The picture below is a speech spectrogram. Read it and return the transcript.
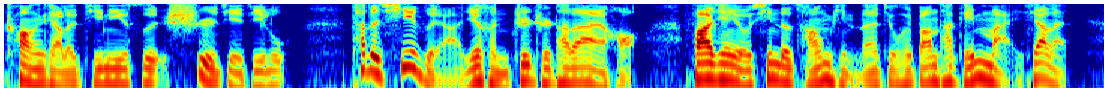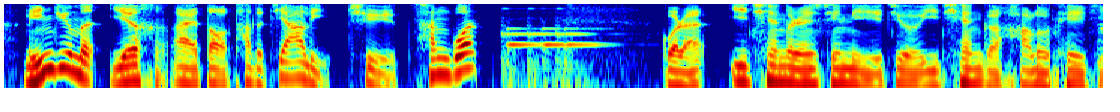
创下了吉尼斯世界纪录。他的妻子呀也很支持他的爱好，发现有新的藏品呢，就会帮他给买下来。邻居们也很爱到他的家里去参观。果然，一千个人心里就有一千个 Hello Kitty，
